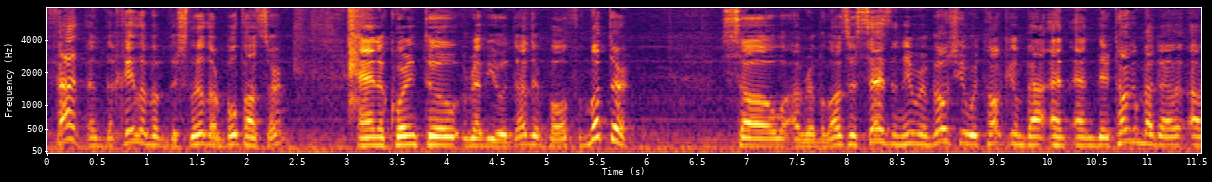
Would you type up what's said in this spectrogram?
fat, uh, the chalev of the shlil are both aser, and according to Rabbi Yehuda, they're both mutter. So uh, Rabbi Lazar says, and in Rabbi Oshia we're talking about, and, and they're talking about a, a,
